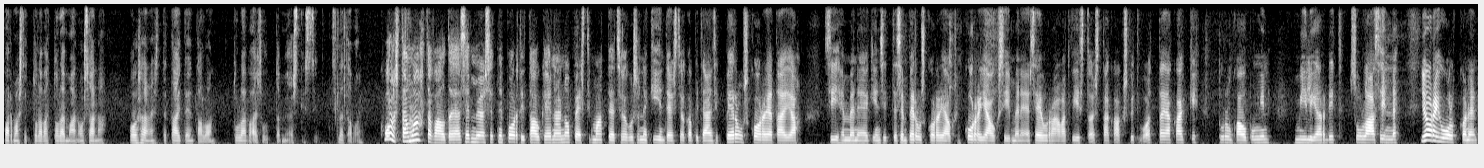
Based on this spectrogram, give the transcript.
varmasti tulevat olemaan osana, osana sitten taiteen talon tulevaisuutta myöskin sillä tavoin. Kuulostaa no. mahtavalta ja se myös, että ne portit aukeaa näin nopeasti. Mä että se on joku sellainen kiinteistö, joka pitää ensin peruskorjata ja siihen meneekin sitten sen peruskorjauksen korjauksiin menee seuraavat 15-20 vuotta ja kaikki Turun kaupungin miljardit sulaa sinne. Jori Hulkkonen,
